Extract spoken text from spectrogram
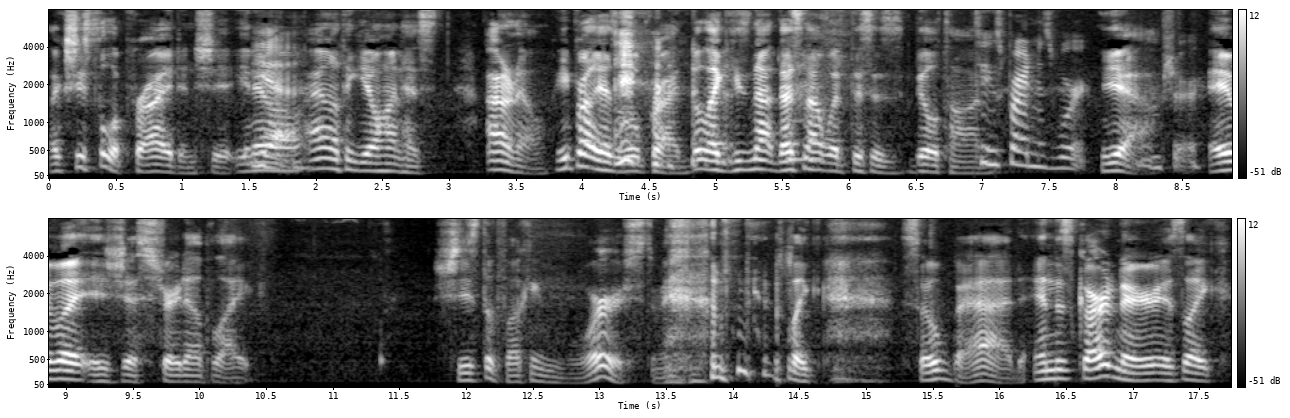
like she's full of pride and shit. You know, Yeah. I don't think Johan has. I don't know. He probably has a little pride, but like he's not. That's not what this is built on. Takes pride in his work. Yeah, I'm sure. Ava is just straight up like. She's the fucking worst, man. like, so bad. And this gardener is like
